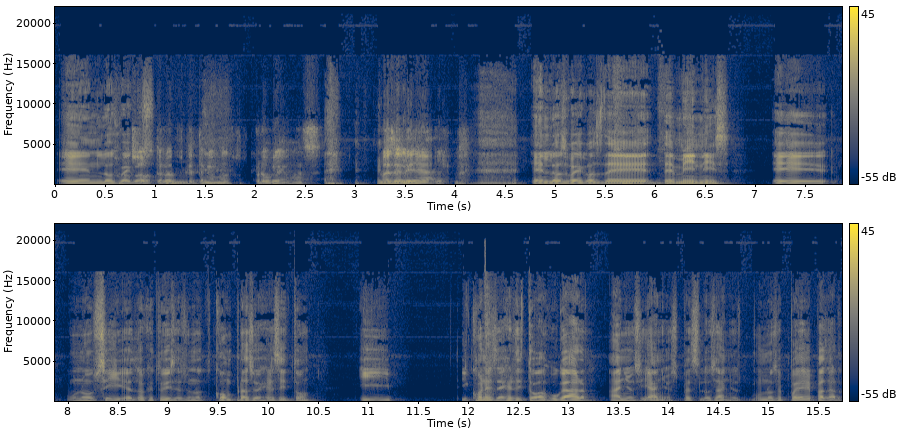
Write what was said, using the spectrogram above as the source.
en los juegos. Nosotros que tenemos problemas. No es el ideal. en los juegos de, minis, eh, uno sí, es lo que tú dices, uno compra su ejército y, con ese ejército va a jugar años y años. Pues los años, uno se puede pasar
